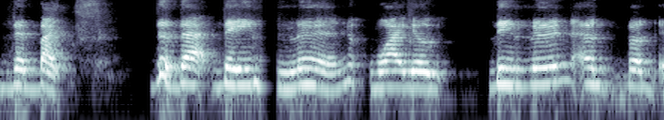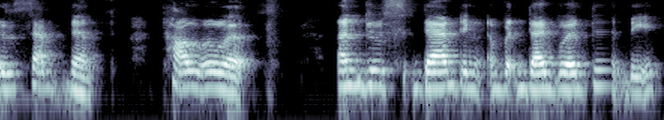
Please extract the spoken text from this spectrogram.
the bikes so that they learn while they learn about acceptance, tolerance, understanding of diversity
